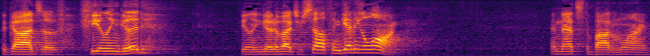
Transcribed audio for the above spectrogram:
The gods of feeling good, feeling good about yourself, and getting along. And that's the bottom line.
